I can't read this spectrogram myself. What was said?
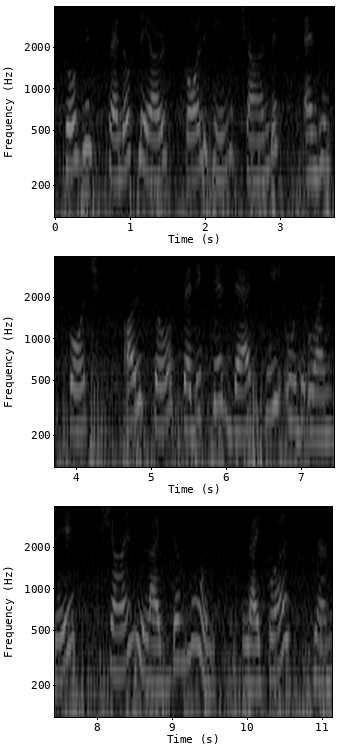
so' his fellow' players call him Chand and his coach also predicted that he would one day shine like the moon. Likewise, Dhyan,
